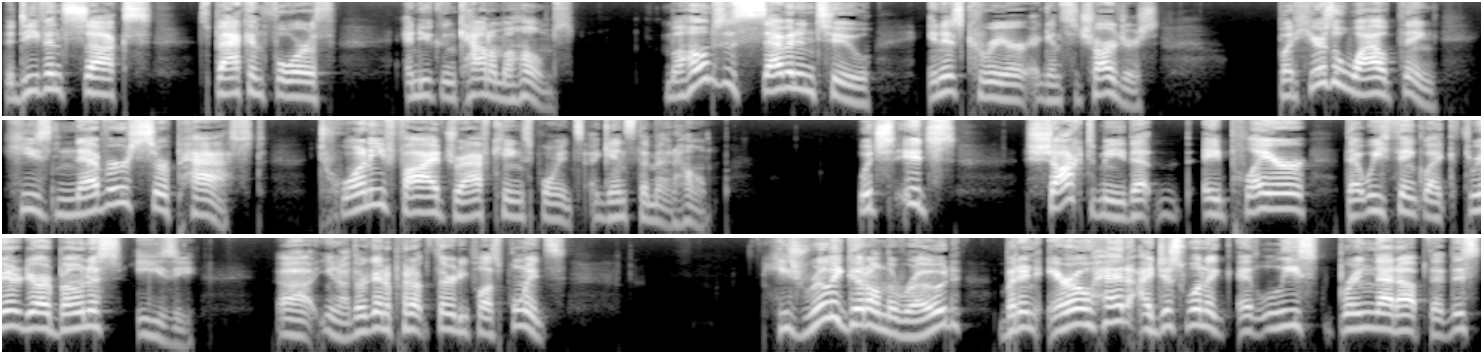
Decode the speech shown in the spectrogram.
the defense sucks, it's back and forth, and you can count on Mahomes. Mahomes is 7 and 2 in his career against the Chargers. But here's a wild thing. He's never surpassed 25 DraftKings points against them at home. Which it's shocked me that a player that we think like 300 yard bonus easy. Uh, you know, they're going to put up 30 plus points. He's really good on the road, but in Arrowhead, I just want to at least bring that up that this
